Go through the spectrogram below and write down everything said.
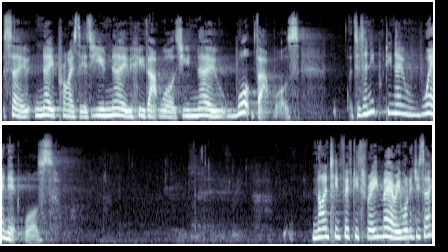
So, no prizes. You know who that was. You know what that was. Does anybody know when it was? 1953. Mary, what did you say?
